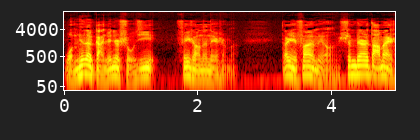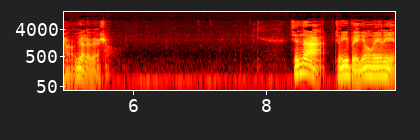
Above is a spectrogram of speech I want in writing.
我们现在感觉就是手机非常的那什么，但是你发现没有，身边的大卖场越来越少。现在就以北京为例，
